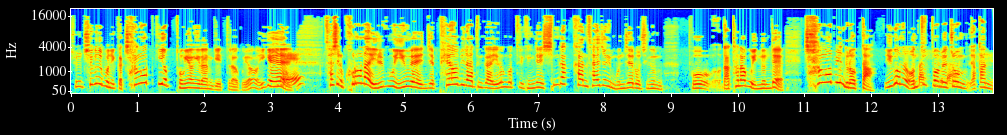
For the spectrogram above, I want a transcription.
저 최근에 보니까 창업기업 동향이라는 게 있더라고요. 이게 네. 사실 코로나 19 이후에 이제 폐업이라든가 이런 것들이 굉장히 심각한 사회적인 문제로 지금 보, 나타나고 있는데 창업이 늘었다. 이거는 언뜻 보면. 좀 약간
